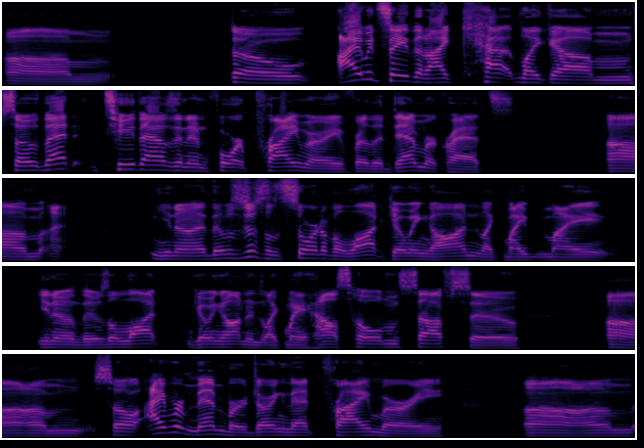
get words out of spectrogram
Um, so I would say that I cat like um so that 2004 primary for the Democrats, um, you know, there was just a, sort of a lot going on. Like my my, you know, there's a lot going on in like my household and stuff. So, um, so I remember during that primary um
